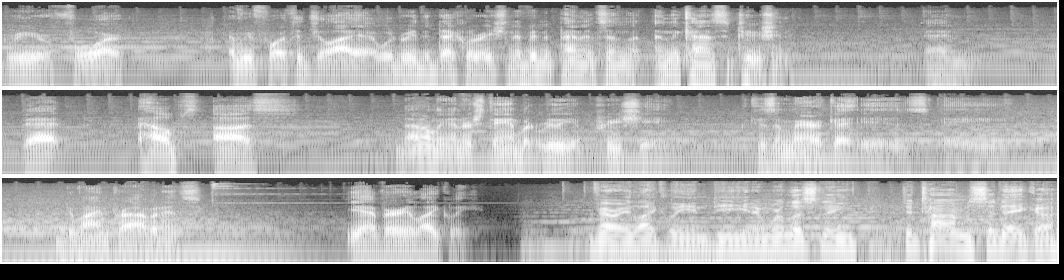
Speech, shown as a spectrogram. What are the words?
three or four, every 4th of July I would read the Declaration of Independence and the, and the Constitution. And that helps us not only understand but really appreciate because America is a divine providence. Yeah, very likely. Very likely indeed. And we're listening to Tom Sadeka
